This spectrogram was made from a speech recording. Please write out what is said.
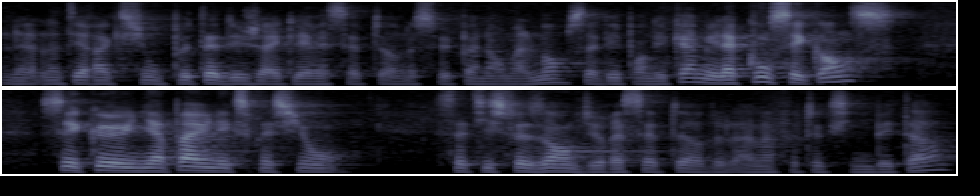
L'interaction peut-être déjà avec les récepteurs ne se fait pas normalement, ça dépend des cas, mais la conséquence, c'est qu'il n'y a pas une expression satisfaisante du récepteur de la lymphotoxine bêta,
